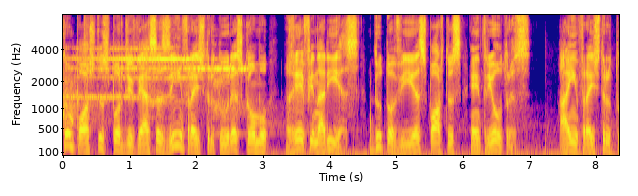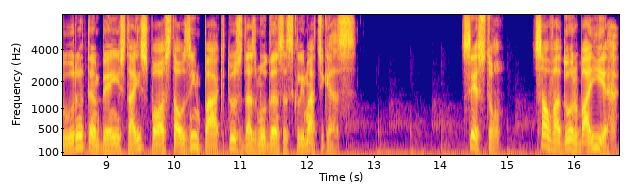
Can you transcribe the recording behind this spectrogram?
compostos por diversas infraestruturas como refinarias, dutovias, portos, entre outros. A infraestrutura também está exposta aos impactos das mudanças climáticas. Sexto, Salvador, Bahia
